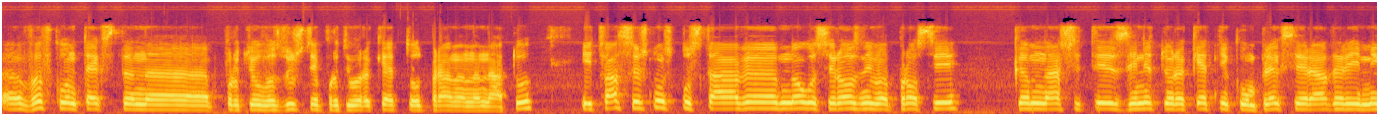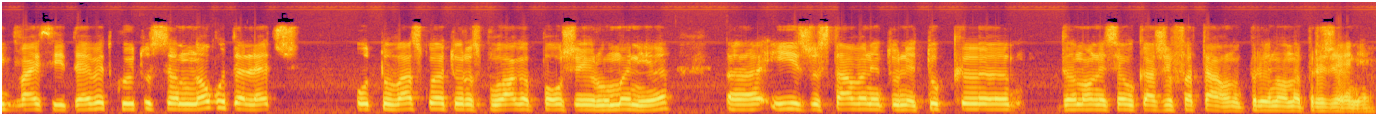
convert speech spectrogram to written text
в контекста на противовъздушната и противоракетната отбрана на НАТО. И това всъщност поставя много сериозни въпроси към нашите зенитно-ракетни комплекси, радари МиГ-29, които са много далеч от това, с което разполага Полша и Румъния и изоставането ни тук дано не се окаже фатално при едно напрежение.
